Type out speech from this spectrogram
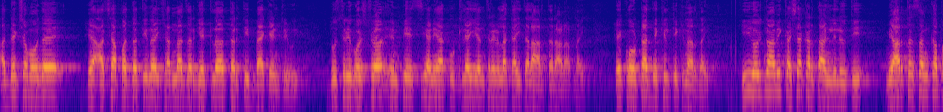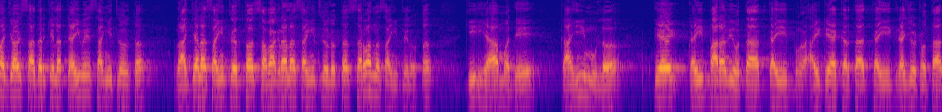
अध्यक्ष महोदय हे अशा पद्धतीनं ह्यांना जर घेतलं तर ती बॅक एंट्री होईल. दुसरी गोष्ट एम पी एस सी आणि या कुठल्याही यंत्रणेला काही त्याला अर्थ राहणार नाही. हे कोर्टात देखील टिकणार नाही. ही योजना आम्ही कशा करता आणलेली होती? मी अर्थसंकल्प ज्यावेळेस सादर केला त्याही वेळेस सांगितलं होतं. राज्याला सांगितलं होतं सभागृहाला सांगितलेलं होतं सर्वांना सांगितलेलं होतं की ह्यामध्ये काही मुलं ते काही बारावी होतात काही आय टी आय करतात काही ग्रॅज्युएट होतात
